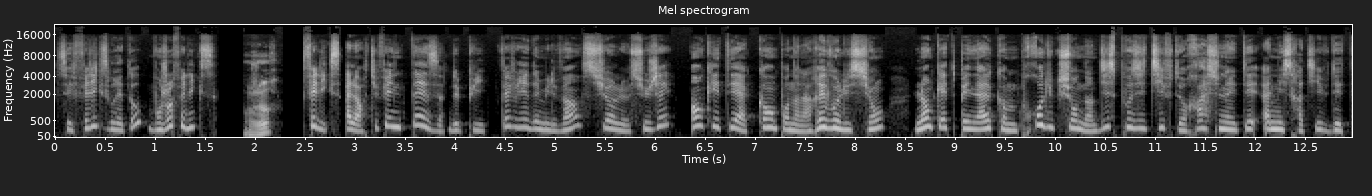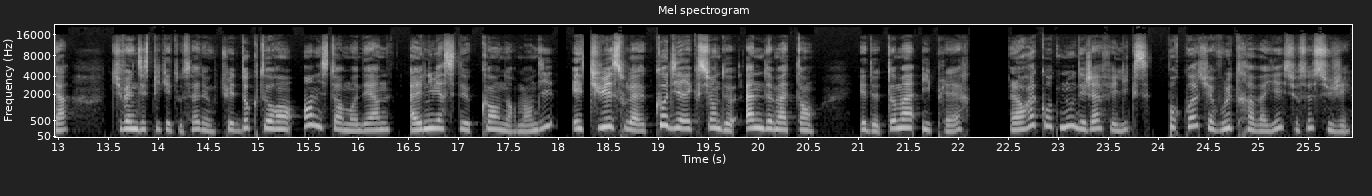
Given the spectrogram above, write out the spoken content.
c'est Félix Breteau. Bonjour Félix. Bonjour. Félix, alors tu fais une thèse depuis février 2020 sur le sujet Enquêter à Caen pendant la Révolution, l'enquête pénale comme production d'un dispositif de rationalité administrative d'État. Tu vas nous expliquer tout ça. Donc, tu es doctorant en histoire moderne à l'Université de Caen, Normandie, et tu es sous la codirection de Anne de Matan et de Thomas Hippler. Alors, raconte-nous déjà, Félix, pourquoi tu as voulu travailler sur ce sujet?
